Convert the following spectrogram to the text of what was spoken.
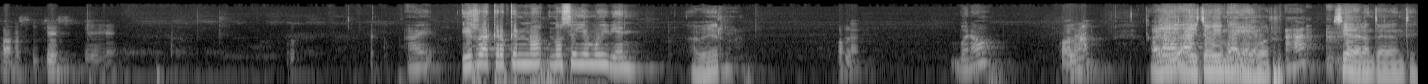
Ahora sí que es, eh, Ay, Isra, creo que no, no se oye muy bien. A ver. Hola. Bueno. Hola. Ahí, te oímos mejor. Ajá. Sí, adelante, adelante.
